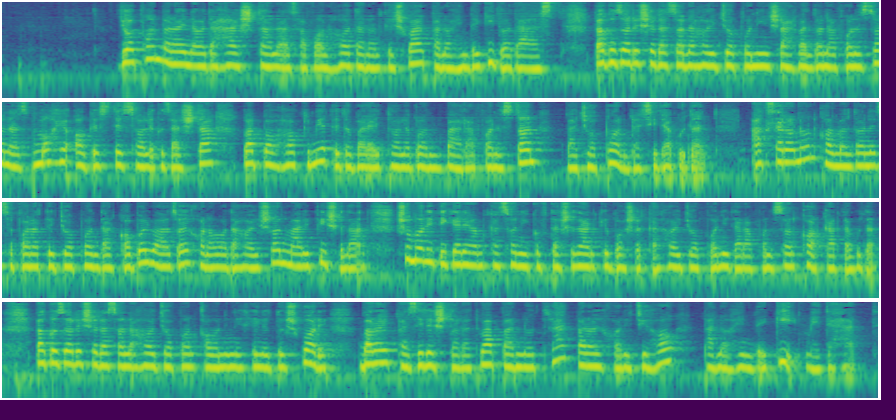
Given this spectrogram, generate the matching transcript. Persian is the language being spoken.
ژاپن برای 98 تن از افغانها در آن کشور پناهندگی داده است. به گزارش رسانه های ژاپنی شهروندان افغانستان از ماه آگوست سال گذشته و با حاکمیت دوباره طالبان بر افغانستان به ژاپن رسیده بودند. اکثر آنان کارمندان سفارت ژاپن در کابل و اعضای خانواده هایشان معرفی شدند شماری دیگری هم کسانی گفته شدند که با شرکت های ژاپنی در افغانستان کار کرده بودند با گزارش رسانه ها ژاپن قوانین خیلی دشواری برای پذیرش دارد و بر ندرت برای خارجی ها پناهندگی می دهد.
